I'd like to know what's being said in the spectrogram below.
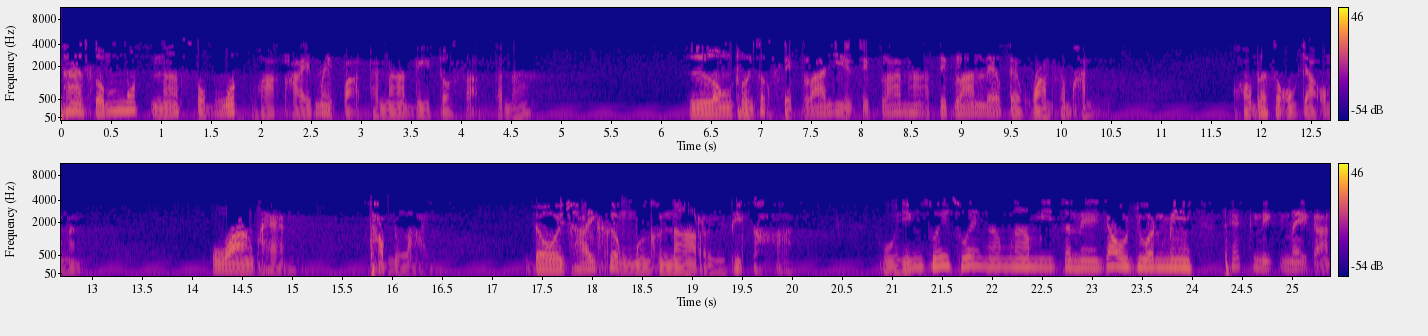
ถ้าสมมุตินะ สมมุติว่าใครไม่ปรารถนาดีต่อศาสนา ลงทุนสักสิบล้านยี่สิบล้านห้าสิบล้านแล้วแต่ความสำคัญ ของพระสงฆ์องค์เจ้าองค์นั้น วางแผนทำลาย โดยใช้เครื่องมือนารีพิฆาตผู้หญิงสวยๆ งามๆ มีเสน่ห์เย้ายวนมีเทคนิคในการ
